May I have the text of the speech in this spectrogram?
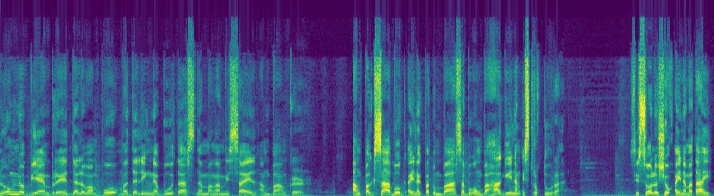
Noong Nobyembre, 20 madaling nabutas ng mga misail ang bunker. Ang pagsabog ay nagpatumba sa buong bahagi ng estruktura. Si Solosyuk ay namatay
